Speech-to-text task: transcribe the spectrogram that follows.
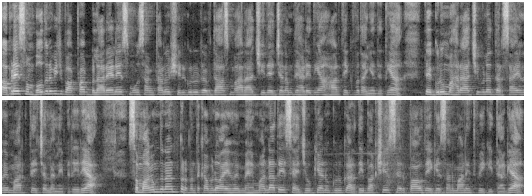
ਆਪਣੇ ਸੰਬੋਧਨ ਵਿੱਚ ਵੱਖ-ਵੱਖ ਬੁਲਾਰਿਆਂ ਨੇ ਸਮੂਹ ਸੰਗਤਾਂ ਨੂੰ ਸ੍ਰੀ ਗੁਰੂ ਰਵਿਦਾਸ ਮਹਾਰਾਜ ਜੀ ਦੇ ਜਨਮ ਦਿਹਾੜੇ ਦੀਆਂ ਹਾਰਦਿਕ ਵਧਾਈਆਂ ਦਿੱਤੀਆਂ ਤੇ ਗੁਰੂ ਮਹਾਰਾਜ ਜੀ ਵੱਲੋਂ ਦਰਸਾਏ ਹੋਏ ਮਾਰਗ ਤੇ ਚੱਲਣ ਲਈ ਪ੍ਰੇਰਿਆ। ਸਮਾਗਮ ਦੌਰਾਨ ਪ੍ਰਬੰਧਕਾਂ ਵੱਲੋਂ ਆਏ ਹੋਏ ਮਹਿਮਾਨਾਂ ਤੇ ਸਹਿਯੋਗੀਆਂ ਨੂੰ ਗੁਰੂ ਘਰ ਦੀ ਬਖਸ਼ਿਸ਼ ਸਿਰਪਾਓ ਦੇ ਕੇ ਸਨਮਾਨਿਤ ਵੀ ਕੀਤਾ ਗਿਆ।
